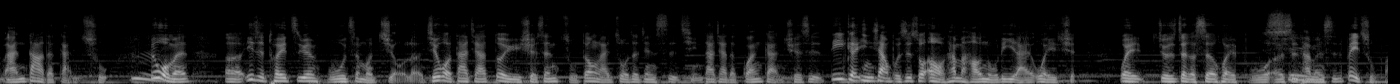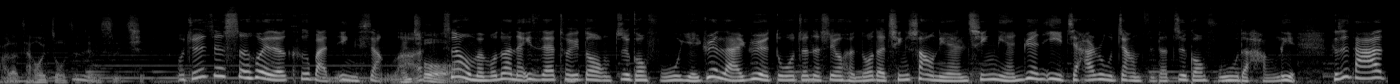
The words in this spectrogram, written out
蛮大的感触。嗯就我们呃一直推志愿服务这么久了，结果大家对于学生主动来做这件事情，大家的观感却是第一个印象不是说哦他们好努力来为学为就是这个社会服务，而是是他们是被处罚了才会做这件事情。我觉得这社会的刻板印象啦，没错。虽然我们不断的一直在推动志工服务，也越来越多，真的是有很多的青少年、青年愿意加入这样子的志工服务的行列。可是大家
